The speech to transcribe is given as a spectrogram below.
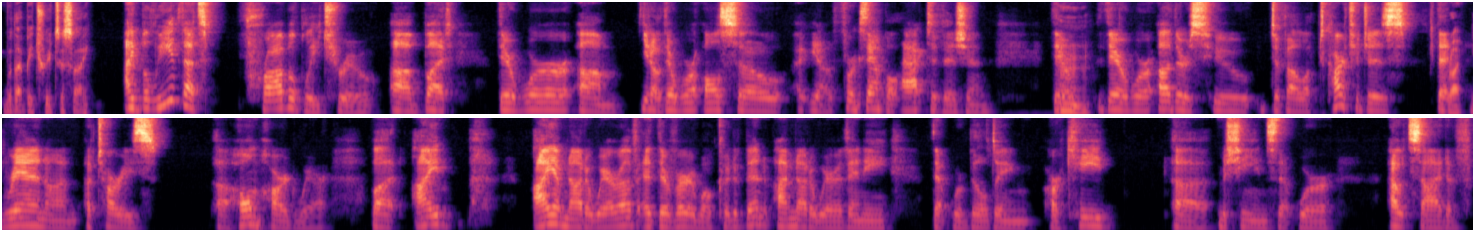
would that be true to say? I believe that's probably true, uh, but there were, um, you know, there were also, uh, you know, for example, Activision. There, Hmm. there were others who developed cartridges that Right. ran on Atari's uh, home hardware, but I, I am not aware of. and There very well could have been. I'm not aware of any that were building arcade uh, machines that were outside of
